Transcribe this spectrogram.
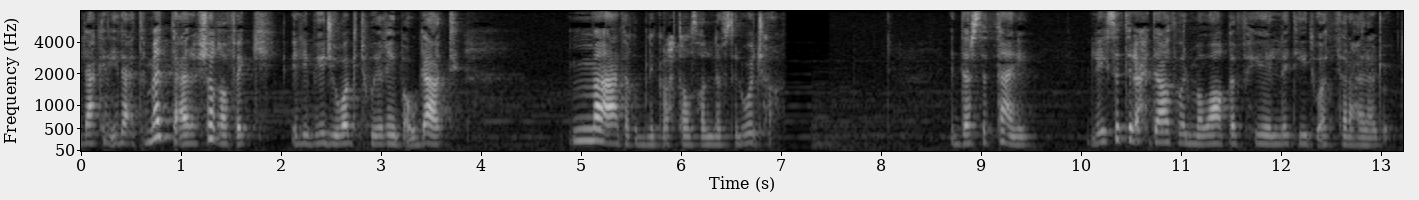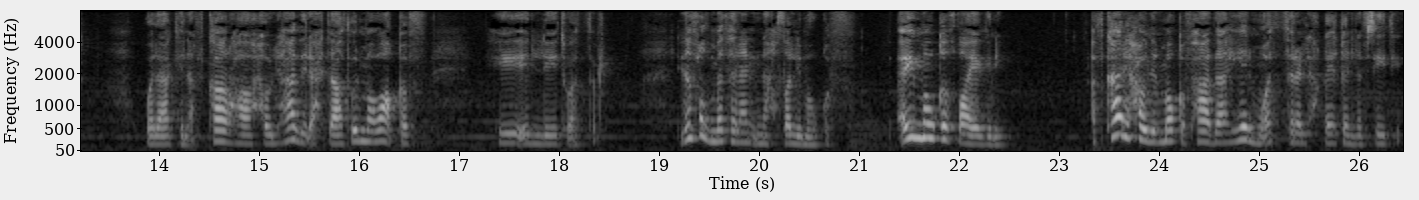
لكن إذا اعتمدت على شغفك اللي بيجي وقت ويغيب أوقات ما أعتقد أنك راح توصل لنفس الوجهة. الدرس الثاني ليست الأحداث والمواقف هي التي تؤثر على جود ولكن أفكارها حول هذه الأحداث والمواقف هي اللي تؤثر. لنفرض مثلا أن حصل لي موقف. أي موقف ضايقني؟ أفكاري حول الموقف هذا هي المؤثر الحقيقي لنفسيتي.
